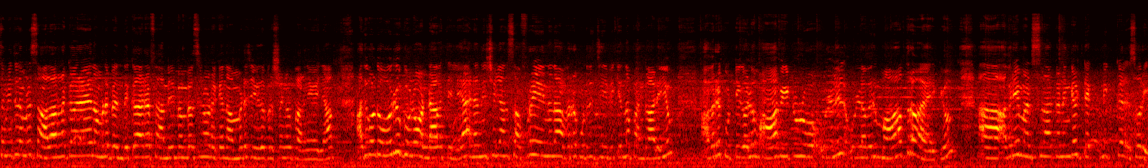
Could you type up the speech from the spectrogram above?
സമയത്ത് നമ്മൾ സാധാരണക്കാരായ നമ്മുടെ ബന്ധുക്കാരെ ഫാമിലി മെമ്പേഴ്സിനോടൊക്കെ നമ്മുടെ ജീവിത പ്രശ്നങ്ങൾ പറഞ്ഞു കഴിഞ്ഞാൽ അതുകൊണ്ട് ഒരു ഗുണം ഉണ്ടാകത്തില്ല എന്നാന്ന് വെച്ച് കഴിഞ്ഞാൽ സഫർ ചെയ്യുന്നത് അവരുടെ കൂടുതൽ ജീവിക്കുന്ന പങ്കാളിയും അവരുടെ കുട്ടികളും ആ വീട്ടിലുള്ള ഉള്ളിൽ ഉള്ളവരും മാത്രമായിരിക്കും. അവരെ മനസ്സിലാക്കണമെങ്കിൽ ടെക്നിക്കൽ സോറി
